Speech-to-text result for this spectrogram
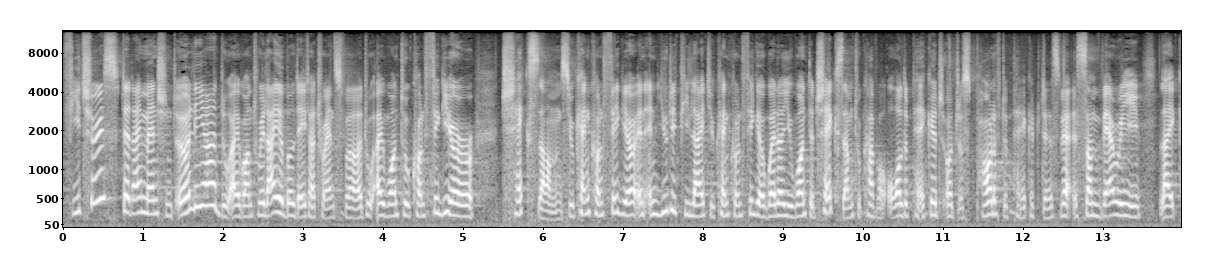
features that I mentioned earlier. Do I want reliable data transfer? Do I want to configure checksums? You can configure, in, in UDP Lite, you can configure whether you want the checksum to cover all the package or just part of the package. There's some very like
